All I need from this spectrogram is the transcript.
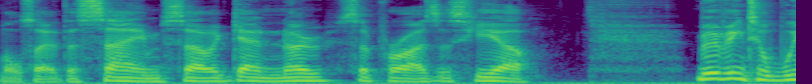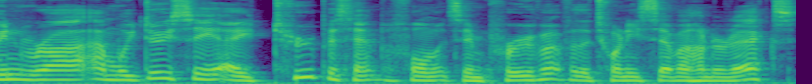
also the same. So again, no surprises here. Moving to WinRAR, and we do see a 2% performance improvement for the 2700X,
